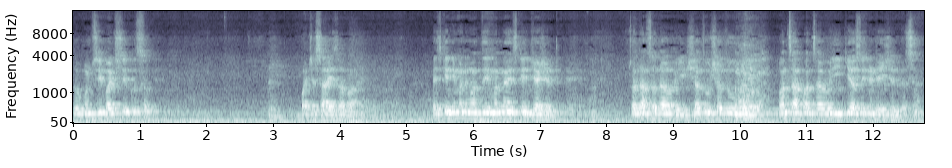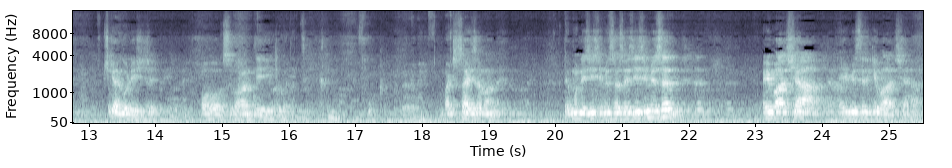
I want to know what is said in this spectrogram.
دوپم سی بچ سی سائی زبان اس کے نمن نمن تیمن نا اس کے ججن ژۄداہ ژۄداہ ؤری شتوُہ شتوُہ ؤری پنٛژاہ پنٛژاہ ؤری کیٛاہ سۭتۍ ڈیسِجن گژھان یہِ چھُ کیٛاہ گوٚو ڈیسِجن اوہو صُبحان تیری قدرت بچہ سائی زبان تٔمۍ ووٚن عزیٖز مِصر عزیٖز مِصر۔ اے بادشاہ، اے مصر کے بادشاہ۔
